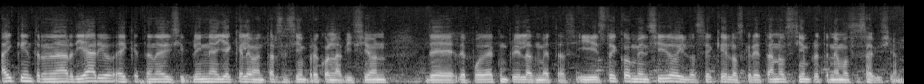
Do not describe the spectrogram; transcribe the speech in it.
hay que entrenar diario, hay que tener disciplina y hay que levantarse siempre con la visión de, poder cumplir las metas. Y estoy convencido y lo sé que los queretanos siempre tenemos esa visión.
